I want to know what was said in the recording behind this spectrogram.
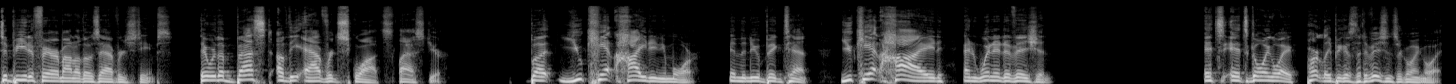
to beat a fair amount of those average teams. They were the best of the average squads last year. But you can't hide anymore in the new Big 10. You can't hide and win a division. It's it's going away partly because the divisions are going away.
